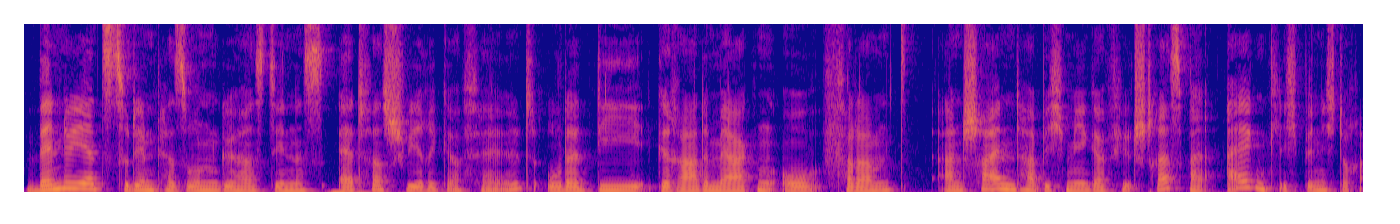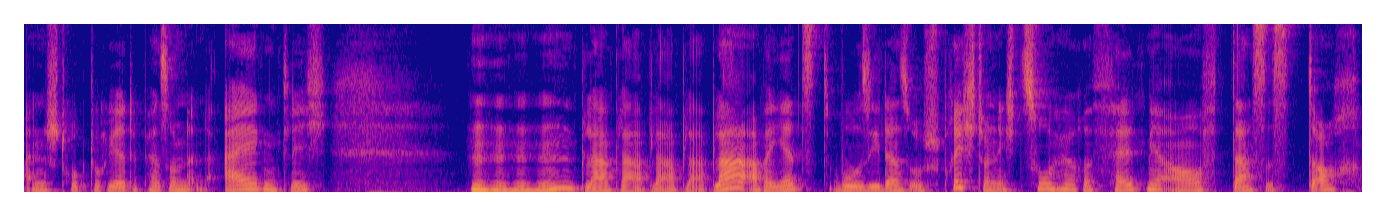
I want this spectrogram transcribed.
Wenn du jetzt zu den Personen gehörst, denen es etwas schwieriger fällt oder die gerade merken, oh verdammt, anscheinend habe ich mega viel Stress, weil eigentlich bin ich doch eine strukturierte Person und eigentlich bla bla bla bla bla. Aber jetzt, wo sie da so spricht und ich zuhöre, fällt mir auf, dass es doch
